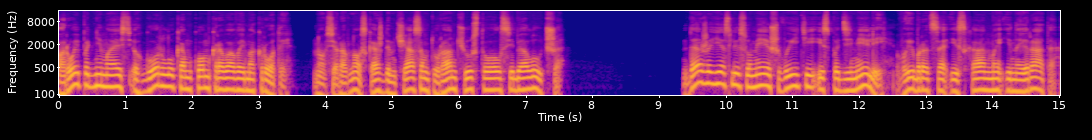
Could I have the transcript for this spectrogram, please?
порой поднимаясь к горлу комком кровавой мокроты, но все равно с каждым часом Туран чувствовал себя лучше. Даже если сумеешь выйти из подземелий, выбраться из Ханмы и Нейрата,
